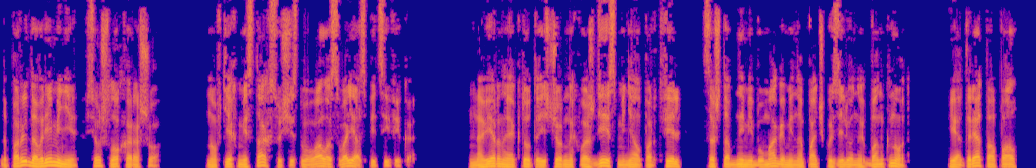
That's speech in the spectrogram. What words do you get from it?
До поры до времени все шло хорошо, но в тех местах существовала своя специфика. Наверное, кто-то из черных вождей сменял портфель со штабными бумагами на пачку зеленых банкнот, и отряд попал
